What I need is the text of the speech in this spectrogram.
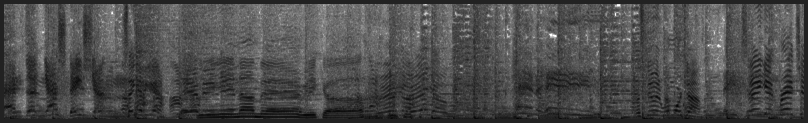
At the gas station. Sing it again. Living in America. Let's do it one more time. Sing it, Frenchie.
